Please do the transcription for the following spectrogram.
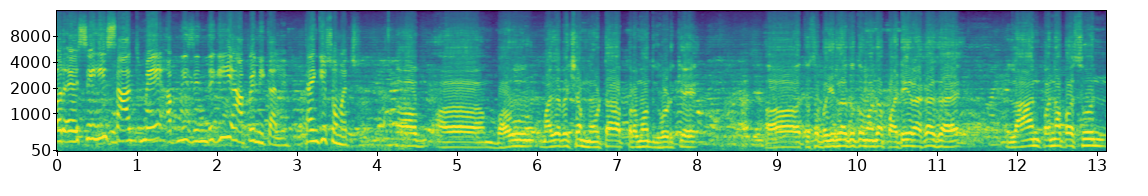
और ऐसे ही साथ में अपनी ज़िंदगी यहाँ पे निकाले। थैंक यू सो मच भाऊ माझ्यापेक्षा मोठा प्रमोद घोडके तसं बघितलं तर तो माझा पाठी राखायचा आहे. लहानपणापासून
